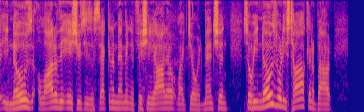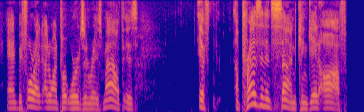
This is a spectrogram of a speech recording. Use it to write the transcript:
he, knows a lot of the issues. He's a Second Amendment aficionado, like Joe had mentioned. So he knows what he's talking about. And before I, I don't want to put words in Ray's mouth, is if a president's son can get off,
